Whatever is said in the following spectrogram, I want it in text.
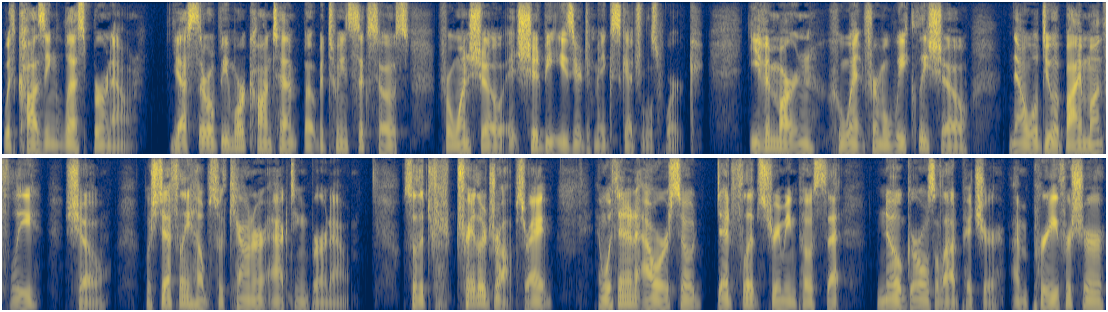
with causing less burnout. Yes, there will be more content, but between six hosts for one show, it should be easier to make schedules work. Even Martin, who went from a weekly show, now will do a bi monthly show, which definitely helps with counteracting burnout. So the tra- trailer drops, right? And within an hour or so, Dead Flip Streaming posts that no girls allowed picture. I'm pretty for sure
